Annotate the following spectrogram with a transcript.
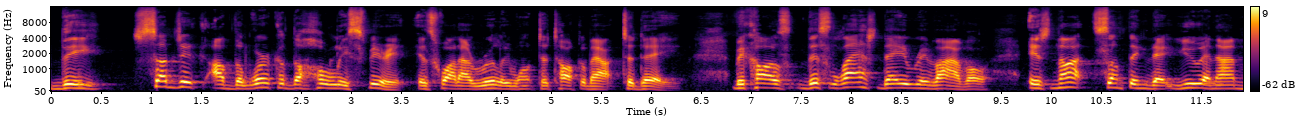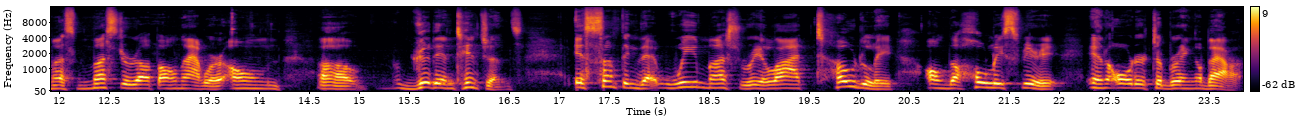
The subject of the work of the Holy Spirit is what I really want to talk about today because this last day revival is not something that you and I must muster up on our own uh, good intentions. It's something that we must rely totally on the Holy Spirit in order to bring about.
